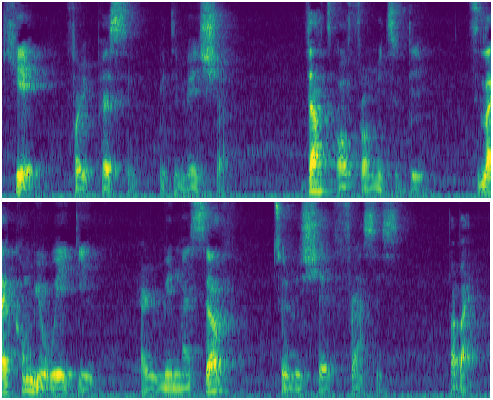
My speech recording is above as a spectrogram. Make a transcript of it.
care for a person with dementia. That's all from me today. Till I come your way again, I remain myself, Toluse Francis. Bye bye.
